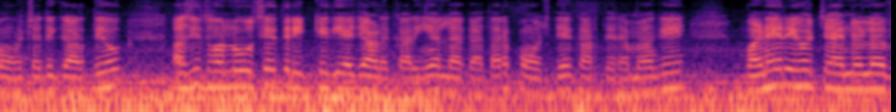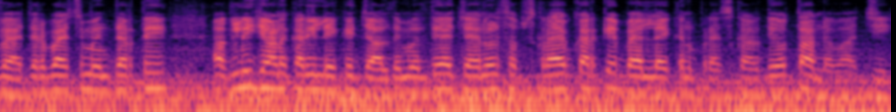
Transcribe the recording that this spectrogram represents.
ਪਹੁੰਚਾਉਂਦੇ ਕਰਦੇ ਹੋ ਅਸੀਂ ਤੁਹਾਨੂੰ ਉਸੇ ਤਰੀਕੇ ਦੀਆਂ ਜਾਣਕਾਰੀਆਂ ਲਗਾਤਾਰ ਪਹੁੰਚਦੇ ਕਰਦੇ ਰਵਾਂਗੇ। ਬਣੇ ਰਹੋ ਚੈਨਲ ਵੈਦਰ ਬਾਈ ਸਮਿੰਦਰ ਤੇ। ਅਗਲੀ ਜਾਣਕਾਰੀ ਲੈ ਕੇ ਜਲਦ ਮਿਲਦੇ ਆ। ਚੈਨਲ ਸਬਸਕ੍ਰਾਈਬ ਕਰਕੇ ਬੈਲ ਆਈਕਨ ਪ੍ਰੈਸ ਕਰ ਦਿਓ। ਧੰਨਵਾਦ ਜੀ।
